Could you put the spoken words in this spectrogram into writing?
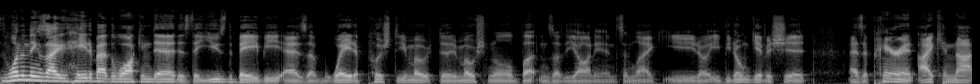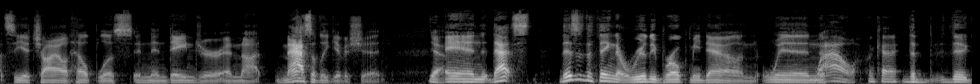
one of the things I hate about The Walking Dead is they use the baby as a way to push the emo- the emotional buttons of the audience, and like you know, if you don't give a shit. As a parent, I cannot see a child helpless and in danger and not massively give a shit. Yeah. And that's this is the thing that really broke me down when wow. Okay. the the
